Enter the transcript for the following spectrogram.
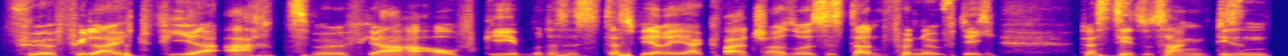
für vielleicht vier, acht, zwölf Jahre aufgeben. Und das ist, das wäre ja Quatsch. Also ist es dann vernünftig, dass die sozusagen diesen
